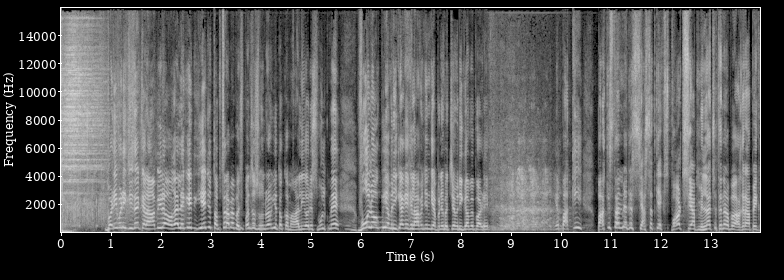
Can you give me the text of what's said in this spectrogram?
बड़ी बड़ी चीज़ें करा भी रहा होगा, लेकिन ये जो तबसरा मैं बचपन से सुन रहा हूँ, ये तो कमाल ही। और इस मुल्क में वो लोग भी अमेरिका के खिलाफ हैं, जिनके अपने बच्चे अमेरिका में पढ़े। या बाकी, पाकिस्तान में अगर सियासत के एक्सपर्ट से आप मिलना चाहते हैं ना अगर आप एक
